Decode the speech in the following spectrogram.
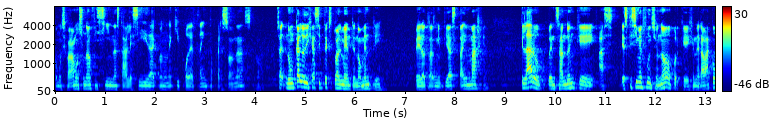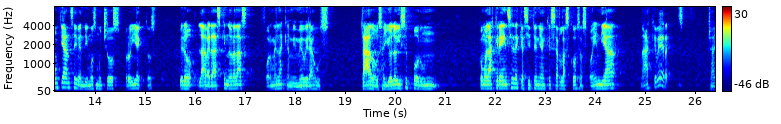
como si fuéramos una oficina establecida con un equipo de 30 personas, ¿no? O sea, nunca lo dije así textualmente, no mentí, pero transmitía esta imagen. Claro, pensando en que es que sí me funcionó porque generaba confianza y vendimos muchos proyectos, pero la verdad es que no era la forma en la que a mí me hubiera gustado. O sea, yo lo hice por un, como la creencia de que así tenían que ser las cosas. Hoy en día, nada que ver. O sea,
